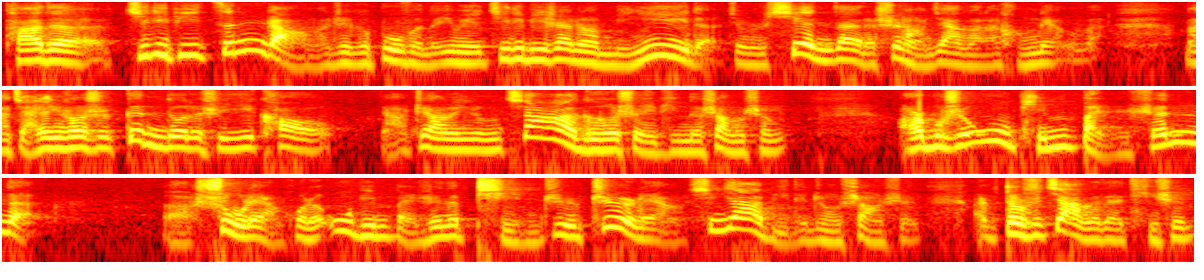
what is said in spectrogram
它的 GDP 增长的这个部分呢，因为 GDP 是按照名义的，就是现在的市场价格来衡量的，那假定说是更多的是依靠啊这样的一种价格水平的上升，而不是物品本身的。啊，数量或者物品本身的品质、质量、性价比的这种上升，而都是价格在提升。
